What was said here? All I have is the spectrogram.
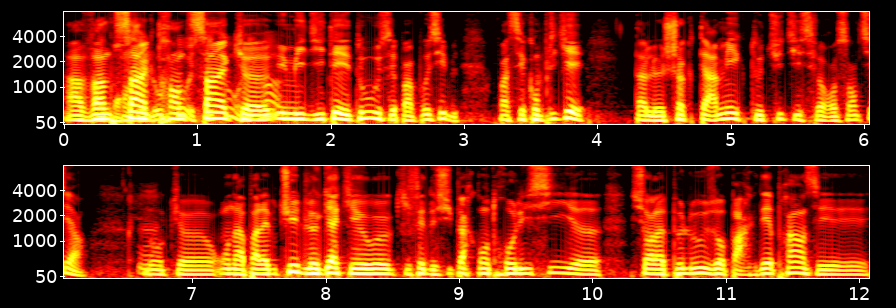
à On prend des 25, locaux et c'est 35, tout, on y euh, humidité et tout, c'est pas possible. Enfin, c'est compliqué. T'as le choc thermique, tout de suite, il se fait ressentir. Mm. Donc, euh, on n'a pas l'habitude. Le gars qui, euh, qui fait des super contrôles ici euh, sur la pelouse au Parc des Princes, et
